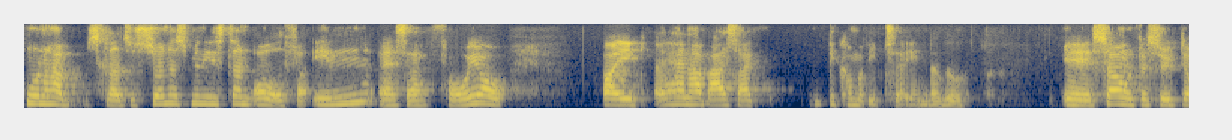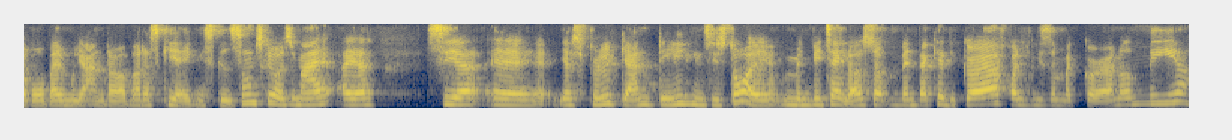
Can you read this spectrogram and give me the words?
Hun har skrevet til sundhedsministeren året for inden, altså i år, og ikke, han har bare sagt, det kommer vi ikke til at ændre ved. Øh, så har hun forsøgt at råbe alle mulige andre op, og der sker ikke en skid. Så hun skriver til mig, og jeg siger, øh, jeg selvfølgelig gerne dele hendes historie, men vi taler også om, men hvad kan vi gøre for ligesom at gøre noget mere?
